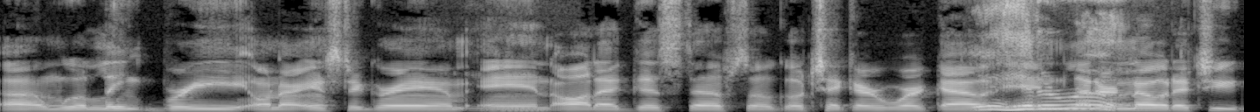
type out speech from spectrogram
Um, we'll link Bree on our Instagram Mhm. and all that good stuff. So go check her work out Yeah, and her let her know that you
